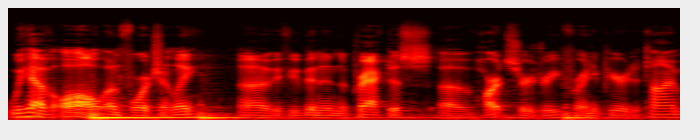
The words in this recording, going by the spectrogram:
We have all, unfortunately, uh, if you've been in the practice of heart surgery for any period of time,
